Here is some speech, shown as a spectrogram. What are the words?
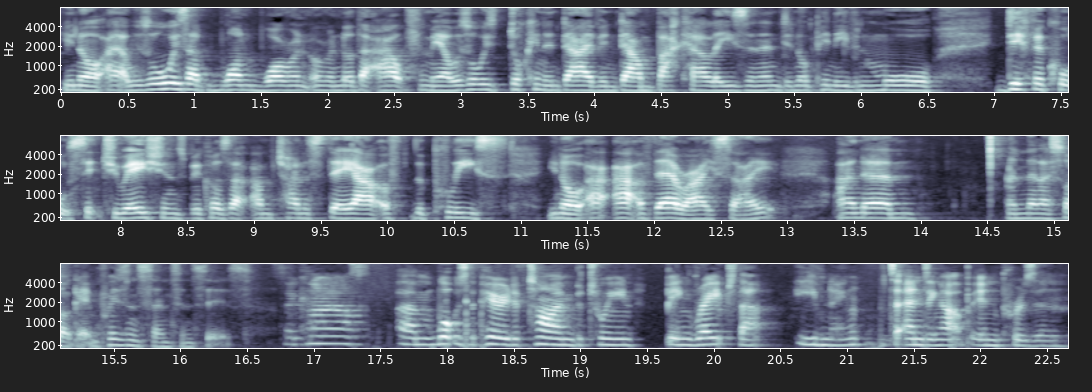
You know, I was always had one warrant or another out for me. I was always ducking and diving down back alleys and ending up in even more difficult situations because I, am trying to stay out of the police, you know, out of their eyesight, and um, and then I start getting prison sentences. So can I ask, um, what was the period of time between being raped that evening to ending up in prison?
